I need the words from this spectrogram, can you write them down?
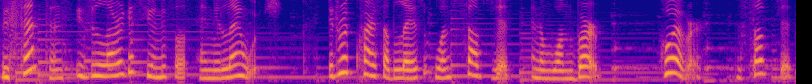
The sentence is the largest unit of any language. It requires at least one subject and one verb. However, the subject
